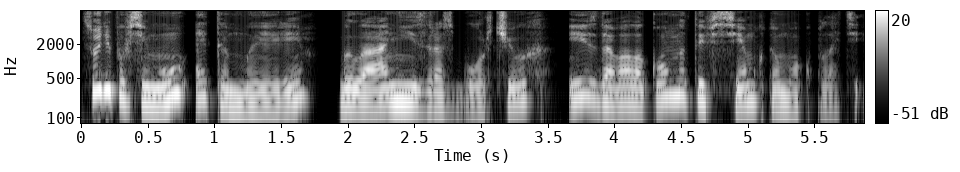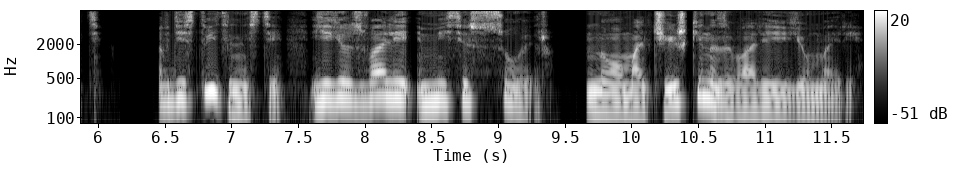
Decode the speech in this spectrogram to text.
Судя по всему, эта Мэри была не из разборчивых и сдавала комнаты всем, кто мог платить. В действительности ее звали миссис Сойер, но мальчишки называли ее Мэри.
